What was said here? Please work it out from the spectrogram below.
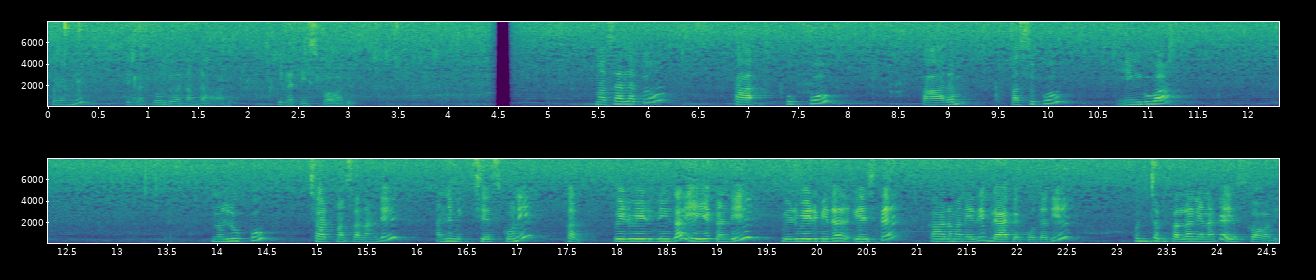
చూడండి ఇట్లా గోల్డ్ వర్ణం రావాలి. ఇలా తీసుకోవాలి. మసాలాకు కా ఉప్పు కారం పసుపు ఇంగువ నల్లుప్పు చాట్ మసాలా అండి. అన్ని మిక్స్ చేసుకొని కలుపు. వేడివేడి మీద వేయకండి. వేడివేడి మీద వేస్తే కారం అనేది బ్లాక్ అయిపోతుంది. కొంచెం చల్లగైనాక వేసుకోవాలి.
